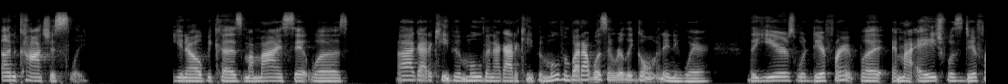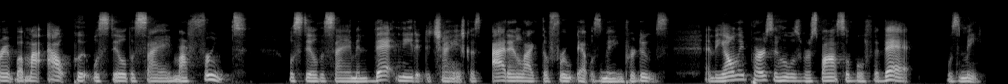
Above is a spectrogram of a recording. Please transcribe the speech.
unconsciously, you know, because my mindset was, I got to keep it moving. I got to keep it moving. But I wasn't really going anywhere. The years were different, but and my age was different, but my output was still the same. My fruit was still the same. And that needed to change because I didn't like the fruit that was being produced. And the only person who was responsible for that was me.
